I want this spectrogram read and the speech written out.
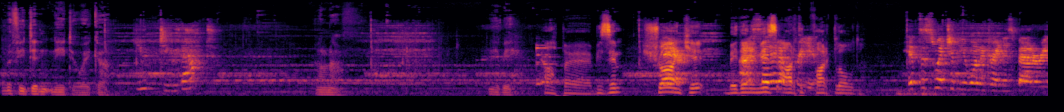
What if he didn't need to wake up? You do that? I don't know. Maybe. Ah be. Bizim şu anki bedenimiz artık farklı oldu. Hit the switch if you want to drain his battery.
